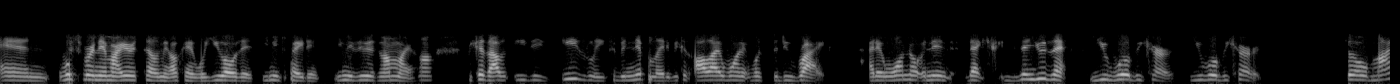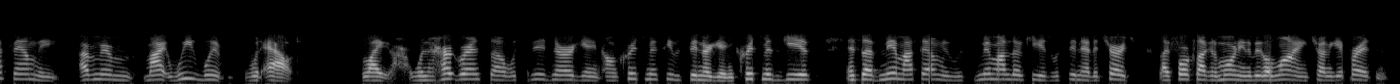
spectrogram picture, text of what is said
and whispering in my ears, telling me, "Okay, well you owe this. You need to pay this. You need to do this." And I'm like, "Huh?" Because I was easy, easily to manipulated because all I wanted was to do right. I didn't want no, and then that, then you that you will be cursed. You will be cursed. So my family, I remember my we went without. Like when her grandson was sitting there again on Christmas, he was sitting there getting Christmas gifts and stuff. Me and my family was me and my little kids were sitting at the church like four o'clock in the morning in a big old line trying to get presents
